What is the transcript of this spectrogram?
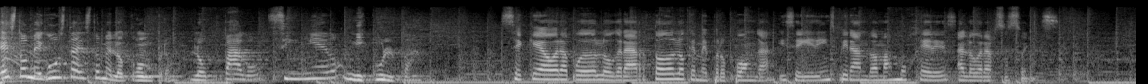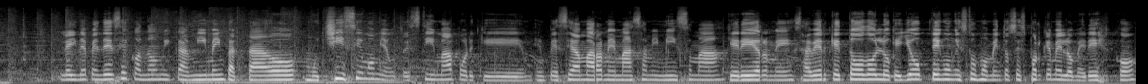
Esto me gusta, esto me lo compro, lo pago sin miedo ni culpa. Sé que ahora puedo lograr todo lo que me proponga y seguir inspirando a más mujeres a lograr sus sueños. La independencia económica a mí me ha impactado muchísimo mi autoestima porque empecé a amarme más a mí misma, quererme, saber que todo lo que yo obtengo en estos momentos es porque me lo merezco.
